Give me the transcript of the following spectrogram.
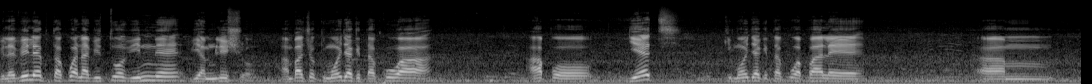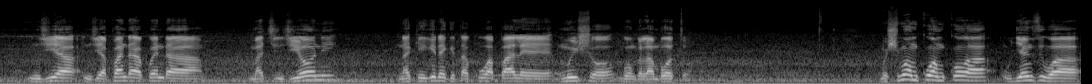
Vile vile kutakuwa na vituo vinne vya mlisho ambacho kimoja kitakuwa hapo Jet, kimoja kitakuwa pale um, njia, njia panda ya kwenda Machinjioni na kingine kitakuwa pale mwisho Gongo la Mboto. Mheshimiwa Mkuu wa Mkoa, ujenzi wa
